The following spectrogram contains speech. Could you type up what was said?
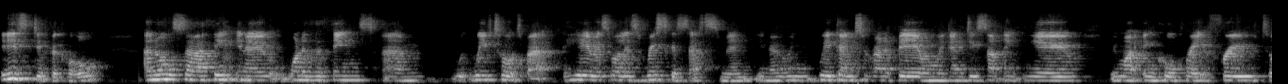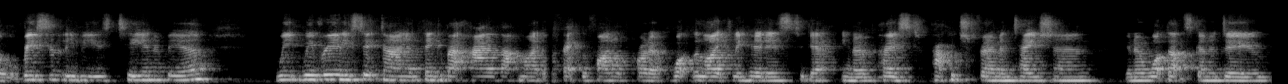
it is difficult, and also I think you know one of the things um, we've talked about here as well is risk assessment. You know, when we're going to run a beer and we're going to do something new, we might incorporate fruit, or recently we used tea in a beer we, we really sit down and think about how that might affect the final product, what the likelihood is to get, you know, post packaged fermentation, you know, what that's going to do.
